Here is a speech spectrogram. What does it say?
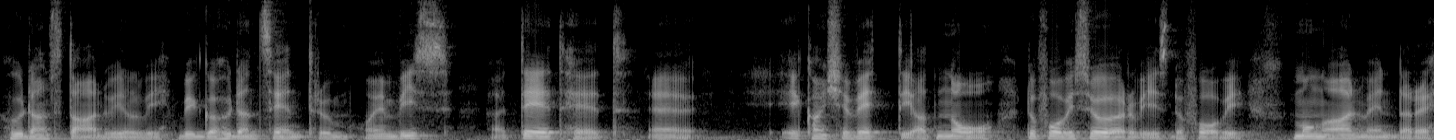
hurdan stad vill vi bygga, hurdant centrum och en viss eh, täthet eh, är kanske vettig att nå. Då får vi service, då får vi många användare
